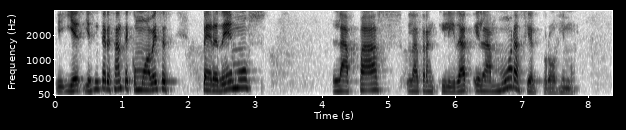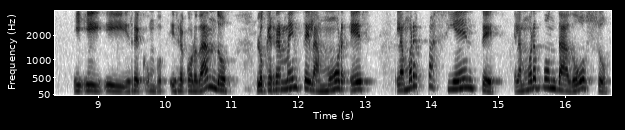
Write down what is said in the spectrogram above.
Y, es interesante cómo a veces perdemos la paz, la tranquilidad, el amor hacia el prójimo. Y, recordando lo que realmente el amor es. El amor es paciente, el amor es bondadoso,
